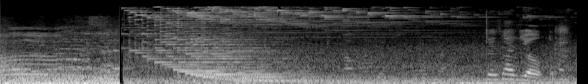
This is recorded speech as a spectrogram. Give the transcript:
어. 계산이 없다.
